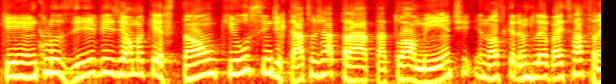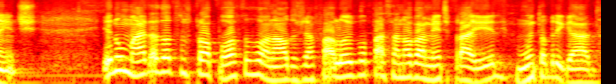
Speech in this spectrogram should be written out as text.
que inclusive já é uma questão que o sindicato já trata atualmente e nós queremos levar isso à frente. E no mais, as outras propostas, o Ronaldo já falou e vou passar novamente para ele. Muito obrigado.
